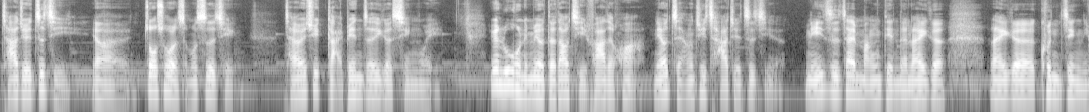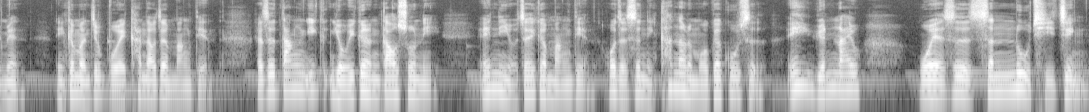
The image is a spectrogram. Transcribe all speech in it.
察觉自己呃做错了什么事情，才会去改变这一个行为。因为如果你没有得到启发的话，你要怎样去察觉自己呢？你一直在盲点的那一个、那一个困境里面，你根本就不会看到这个盲点。可是当一个有一个人告诉你，诶，你有这个盲点，或者是你看到了某个故事，诶，原来我也是深入其境，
